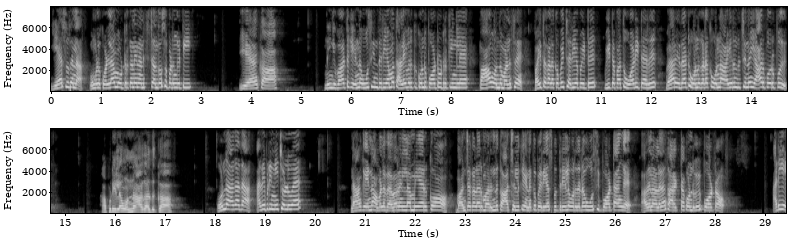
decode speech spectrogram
ஏசுதீங்க ஏசுதனா உங்களை கொல்லாம விட்டுருக்கனே நினைச்சு சந்தோஷப்படுங்க டி. ஏன்க்கா நீங்க பாட்டுக்கு என்ன ஊசின்னு தெரியாம தலைவருக்கு கொண்டு போட்டு விட்டுருக்கீங்களே? பாவம் அந்த மனுஷன். வயித்த கலக்க போய் சரியா போயிட்டு வீட்டை பார்த்து ஓடிட்டாரு. வேற ஏதாட்டும் ஒண்ணு கிடக்கு ஒண்ணு ஆயிருந்துச்சுன்னா யார் பொறுப்பு? அப்படிலாம் ஒன்றும் ஆகாதுக்கா. ஒண்ணு ஆகாதா? அது எப்படி நீ சொல்லுவ? நாங்க என்ன அவ்வளவு விவரம் இல்லாமையா இருக்கோம்? மஞ்சள் கலர் மருந்து காய்ச்சலுக்கு எனக்கு பெரிய ஆஸ்பத்திரியில ஒரு தடவை ஊசி போட்டாங்க. அதனாலதான் கரெக்டா கொண்டு போய் போட்டோம். அடியே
